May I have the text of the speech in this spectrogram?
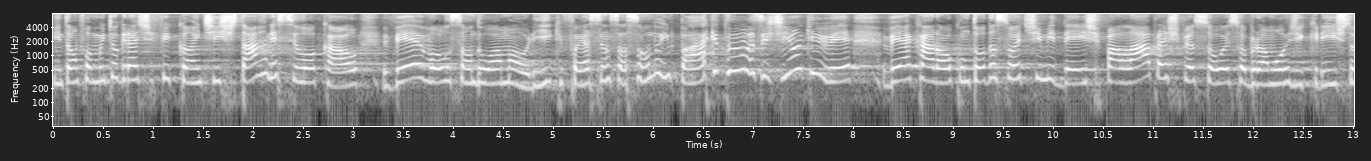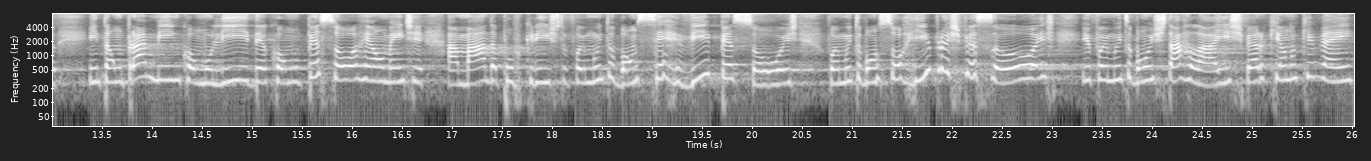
Então foi muito gratificante estar nesse local, ver a evolução do Amauri, que foi a sensação do impacto. Vocês tinham que ver, ver a Carol com toda a sua timidez, falar para as pessoas sobre o amor de Cristo. Então, para mim, como líder, como pessoa realmente amada por Cristo, foi muito bom servir pessoas, foi muito bom sorrir para as pessoas e foi muito bom estar lá. E espero que ano que vem,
